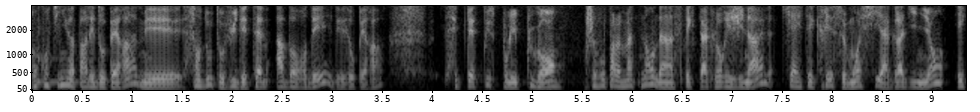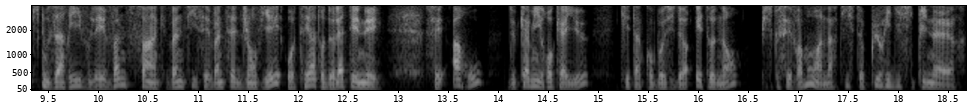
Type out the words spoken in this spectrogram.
On continue à parler d'opéra, mais sans doute au vu des thèmes abordés des opéras, c'est peut-être plus pour les plus grands. Je vous parle maintenant d'un spectacle original qui a été créé ce mois-ci à Gradignan et qui nous arrive les 25, 26 et 27 janvier au théâtre de l'Athénée. C'est Harou de Camille Rocailleux, qui est un compositeur étonnant, puisque c'est vraiment un artiste pluridisciplinaire.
